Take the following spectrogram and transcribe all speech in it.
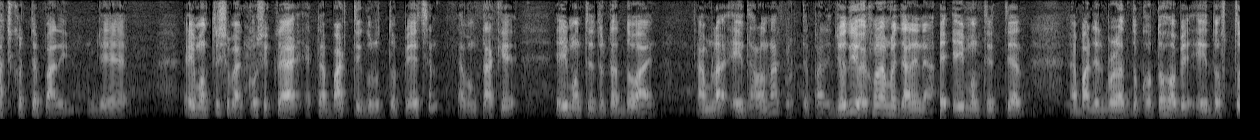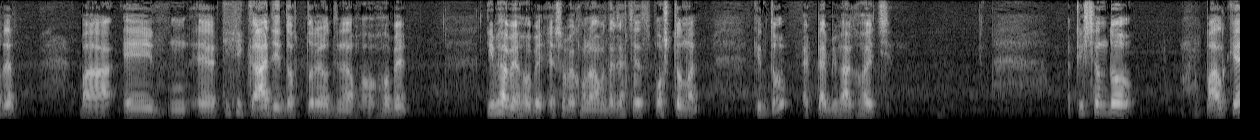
আজ করতে পারি যে এই মন্ত্রিসভায় কৌশিক রায় একটা বাড়তি গুরুত্ব পেয়েছেন এবং তাকে এই মন্ত্রিত্বটা দেওয়ায় আমরা এই ধারণা করতে পারি। যদিও এখন আমরা জানি না এই মন্ত্রিত্বের বাজেট বরাদ্দ কত হবে এই দপ্তরের বা এই কি কি কাজ এই দপ্তরের অধীনে হবে, কীভাবে হবে এসব এখনও আমাদের কাছে স্পষ্ট নয়, কিন্তু একটা বিভাগ হয়েছে। কৃষ্ণেন্দু পালকে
